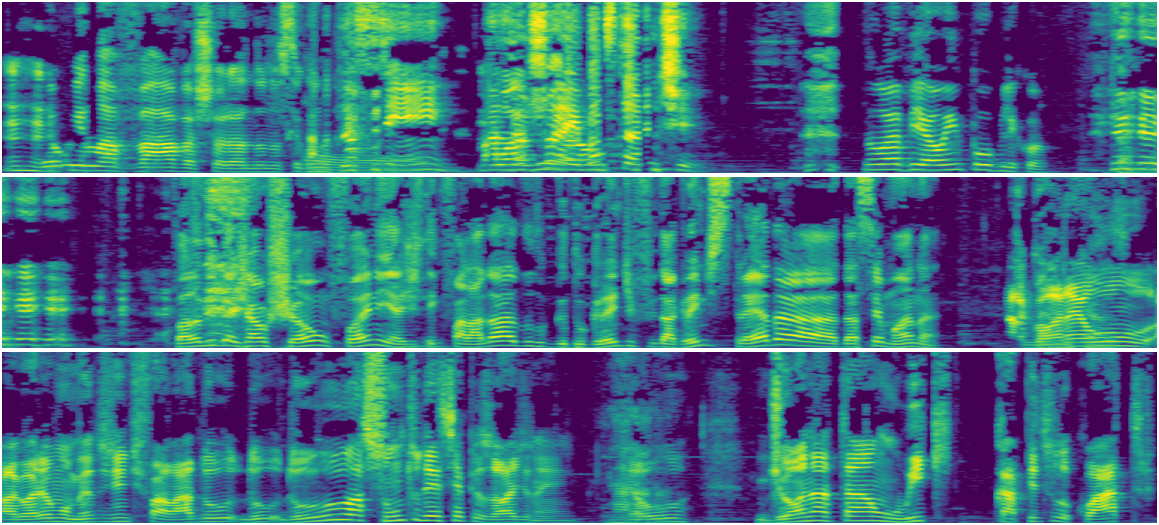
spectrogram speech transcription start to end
Uhum. Eu me lavava chorando no segundo oh. Sim, mas no eu avião, chorei bastante. No avião em público. Tá Falando em beijar o chão, Fanny, a gente tem que falar da, do, do grande, da grande estreia da, da semana. Agora é, o, agora é o momento de a gente falar do, do, do assunto desse episódio, né? Ah. Que é o Jonathan Wick, capítulo 4.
